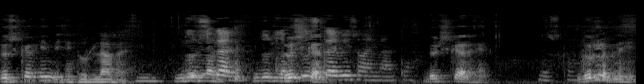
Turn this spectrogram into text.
दुष्कर हिंदी है। दुर्लभ है। दुष्कर दुष्कर। दुष्कर भी समझ में आता है। दुष्कर है। दुर्लभ नहीं।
